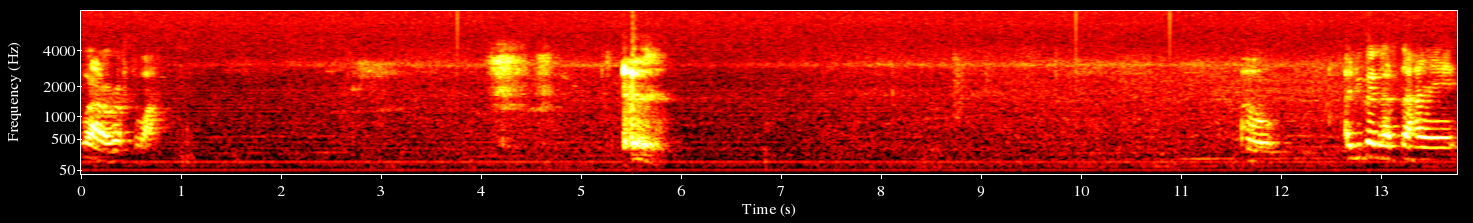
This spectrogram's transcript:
પૂરા રસ્તો આ ॾिसी करे लड़ता हाणे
